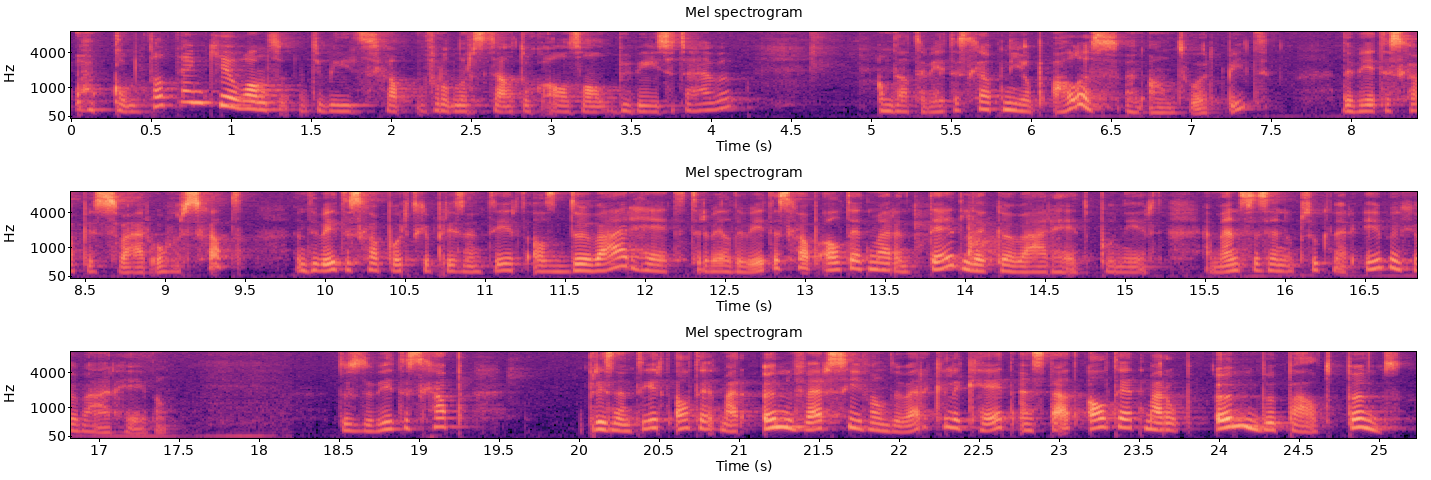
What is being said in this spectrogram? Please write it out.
Hoe komt dat, denk je? Want de wetenschap veronderstelt toch alles al bewezen te hebben? Omdat de wetenschap niet op alles een antwoord biedt. De wetenschap is zwaar overschat. De wetenschap wordt gepresenteerd als de waarheid, terwijl de wetenschap altijd maar een tijdelijke waarheid poneert. En mensen zijn op zoek naar eeuwige waarheden. Dus de wetenschap presenteert altijd maar een versie van de werkelijkheid en staat altijd maar op een bepaald punt,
